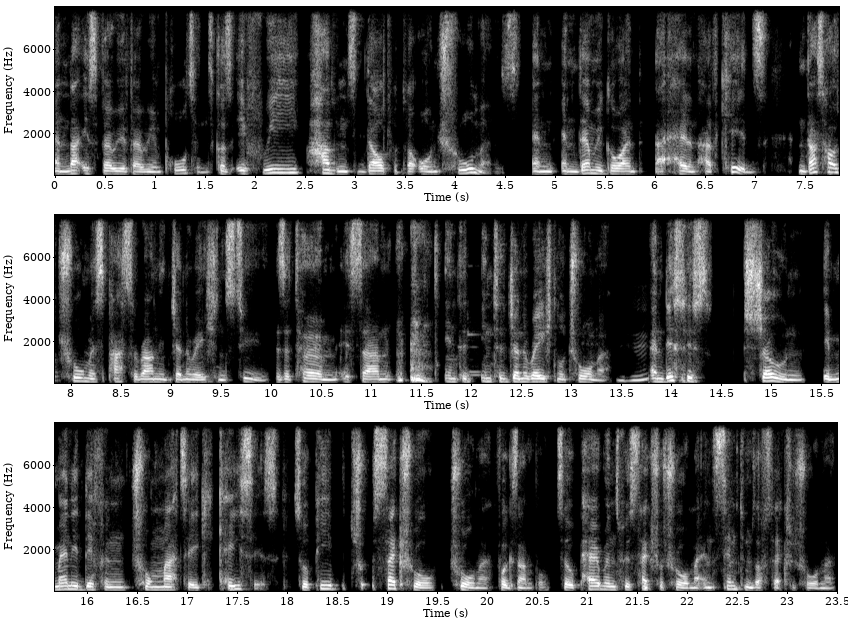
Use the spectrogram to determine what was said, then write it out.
and that is very very important because if we haven't dealt with our own traumas and and then we go ahead and have kids and that's how trauma is passed around in generations too there's a term it's um inter- intergenerational trauma Mhm. and this is shown in many different traumatic cases. So, people, tr- sexual trauma, for example. So, parents with sexual trauma and symptoms of sexual trauma,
